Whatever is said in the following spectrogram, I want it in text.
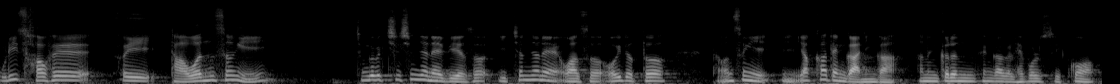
우리 사회의 다원성이 1970년에 비해서 2000년에 와서 오히려 더 다원성이 약화된 거 아닌가 하는 그런 생각을 해볼 수 있고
